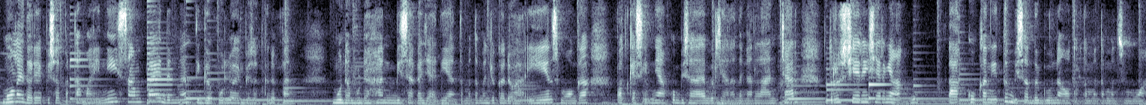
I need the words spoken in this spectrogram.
mulai dari episode pertama ini sampai dengan 30 episode ke depan. Mudah-mudahan bisa kejadian. Teman-teman juga doain semoga podcast ini aku bisa berjalan dengan lancar. Terus sharing-sharing yang aku lakukan itu bisa berguna untuk teman-teman semua.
